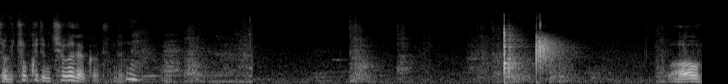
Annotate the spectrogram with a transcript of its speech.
저기 초크 좀 치워야 될 것 같은데. 네. 와우.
